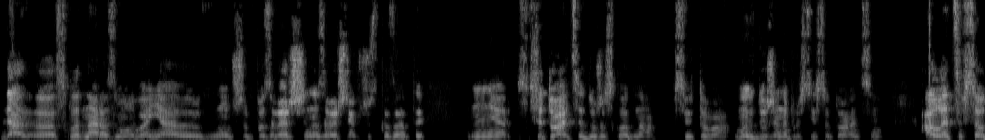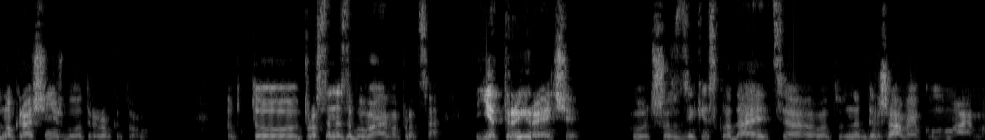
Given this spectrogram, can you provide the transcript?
да, е, складна розмова. Я ну щоб по завершенню, на завершення хочу сказати, ситуація дуже складна, світова. Ми в дуже непростій ситуації, але це все одно краще ніж було три роки тому. Тобто, просто не забуваємо про це. Є три речі, от що з яких складається от держава, яку ми маємо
